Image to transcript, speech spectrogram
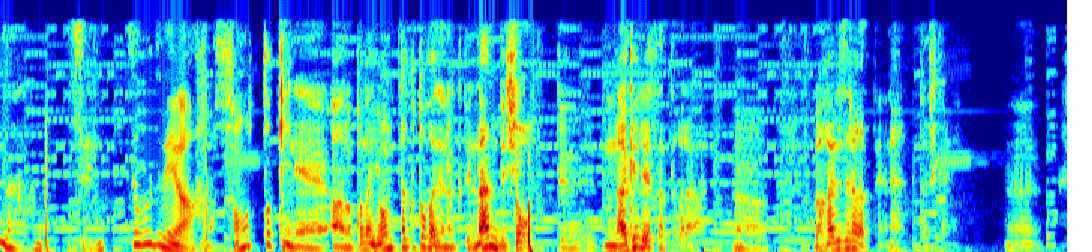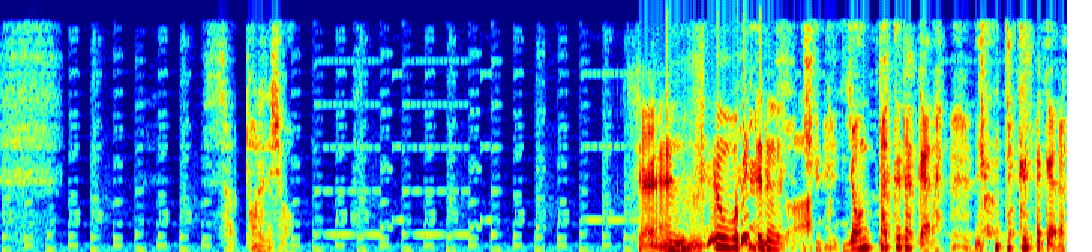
ー、な、全然覚えてねえや。まあその時ね、あの、こんな4択とかじゃなくて、なんでしょうって投げるやつだったから、うん。わかりづらかったよね、確かに。うん。さあ、どれでしょ全然覚えてないわ。う ?4 択だから、4択だから、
